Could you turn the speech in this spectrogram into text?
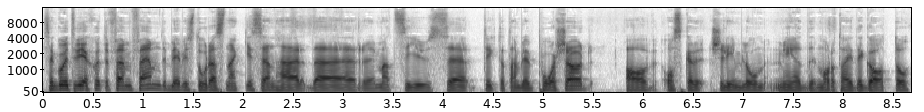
Sen går vi till V755. Det blev ju stora snackisen här där Mats Djuse tyckte att han blev påkörd av Oskar Kylinblom med Morotai Degato.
